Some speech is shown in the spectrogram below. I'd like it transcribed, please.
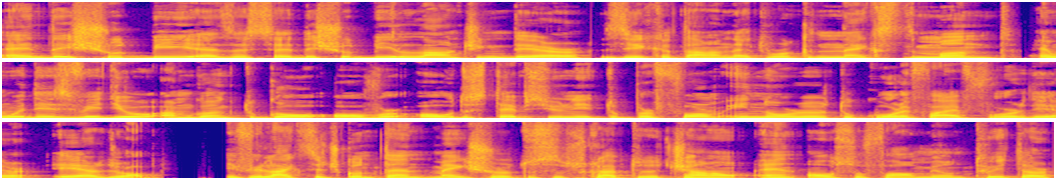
and they should be, as I said, they should be launching their Zkatana network next month. And with this video, I'm going to go over all the steps you need to perform in order to qualify for their airdrop. If you like such content, make sure to subscribe to the channel and also follow me on Twitter.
